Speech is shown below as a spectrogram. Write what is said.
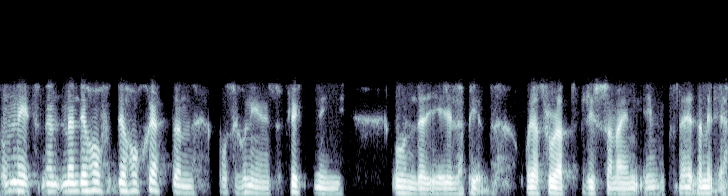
funnits, men, men det, har, det har skett en positioneringsförflyttning under Yair Lapid. Och jag tror att ryssarna är nöjda med det,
